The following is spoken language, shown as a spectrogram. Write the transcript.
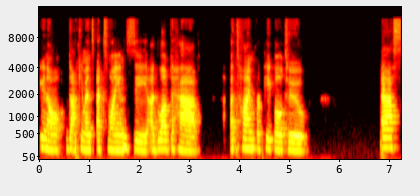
you know, documents X, Y, and Z, I'd love to have a time for people to ask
